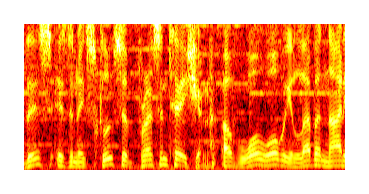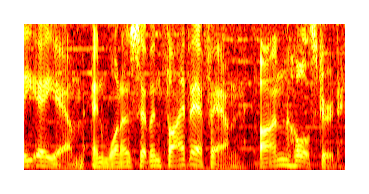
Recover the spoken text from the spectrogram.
This is an exclusive presentation of WOWO 1190 AM and 1075 FM, unholstered.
